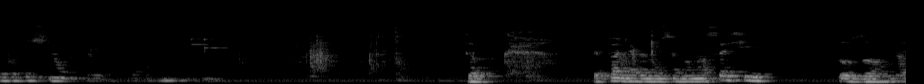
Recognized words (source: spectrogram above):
юридично в реєстрі буде написано. Так, питання виносимо на сесії. Хто за?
